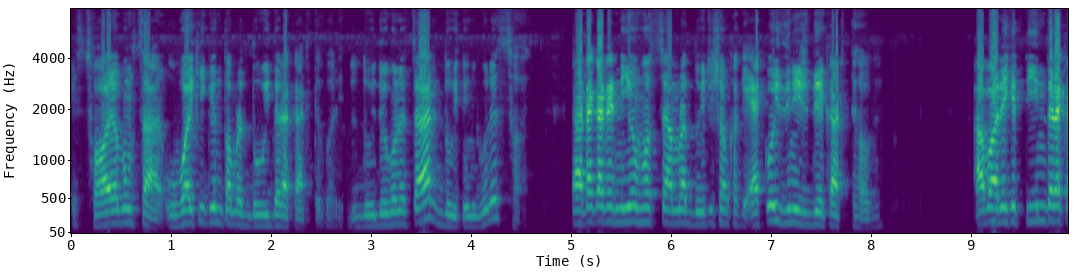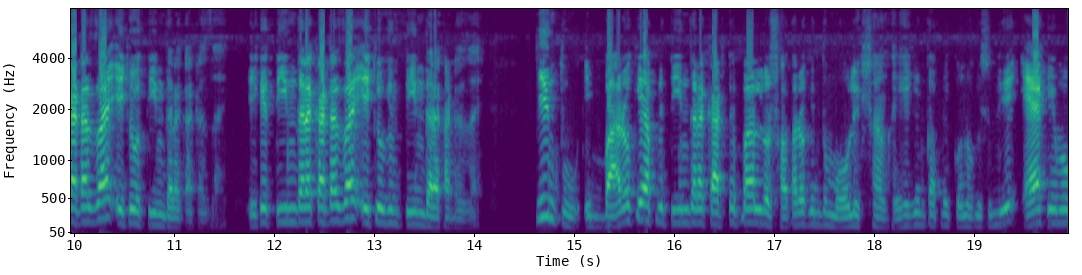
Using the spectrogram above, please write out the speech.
এই ছয় এবং চার, উভয়কে কিন্তু আমরা দুই দ্বারা কাটতে পারি। দুই দুগুণে চার, দুই তিন গুণে ছয়। কাটাকাটির নিয়ম হচ্ছে আমরা দুইটি সংখ্যাকে একই জিনিস দিয়ে কাটতে হবে। আবার একে তিন দ্বারা কাটা যায়, একেও তিন দ্বারা কাটা যায়। একে তিন দ্বারা কাটা যায়, একেও কিন্তু তিন দ্বারা কাটা যায়। কিন্তু এই বারোকে আপনি তিন দ্বারা কাটতে পারল সতেরো কিন্তু মৌলিক সংখ্যা। একে কিন্তু আপনি কোনো কিছু দিয়ে এক এবং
